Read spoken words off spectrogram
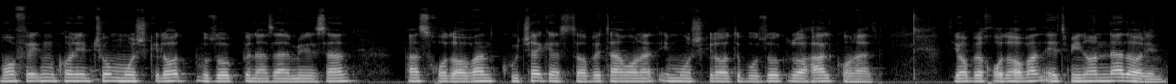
ما فکر می‌کنیم چون مشکلات بزرگ به نظر می‌رسند پس خداوند کوچک است تا بتواند این مشکلات بزرگ را حل کند. یا به خداوند اطمینان نداریم.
